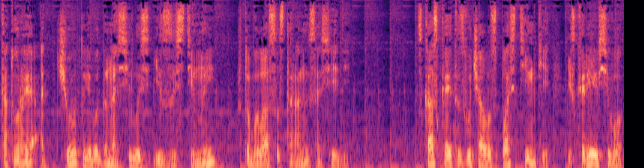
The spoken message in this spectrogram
которая отчетливо доносилась из-за стены, что была со стороны соседей. Сказка эта звучала с пластинки и, скорее всего,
